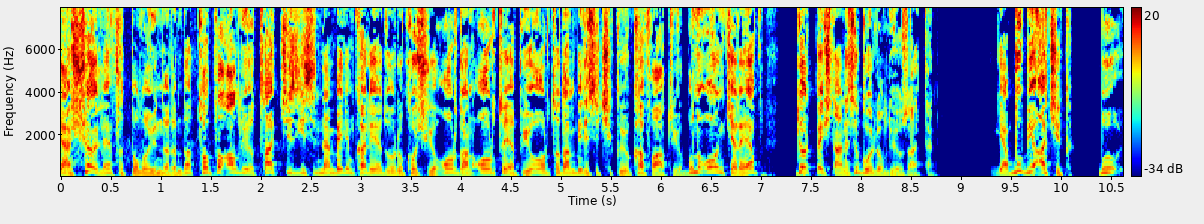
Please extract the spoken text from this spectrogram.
Ya şöyle futbol oyunlarında topu alıyor taç çizgisinden benim kaleye doğru koşuyor. Oradan orta yapıyor. Ortadan birisi çıkıyor kafa atıyor. Bunu 10 kere yap 4-5 tanesi gol oluyor zaten. Ya bu bir açık. Bu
